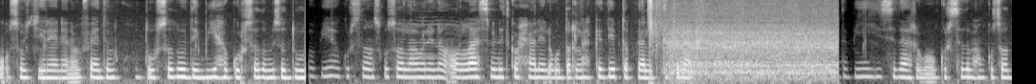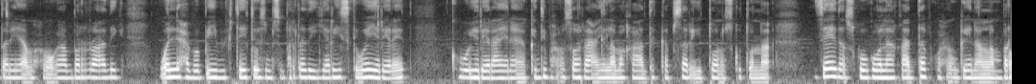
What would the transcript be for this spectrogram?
waa u soo jiireynayna ma fahamta markuu duursado dee biyaha gursado mise biyaha gursadaan isku soo laabanayna oo last minutka waxyaalii lagu dar lahaa kadib dabkaa laga tejinaa biyihii sidaa rabo gursada waxaan ku soo darayaa waxoogaa barro adig. Wali xabo baby potatoes mise baradhada yariiska way yaryareed kuwa yaryaraayana kadib waxaan u soo raacay laba qaada kabsar iyo toon isku tunaa zaaid aan iskugu walaaqaa dabka waxaan geynaa lambar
